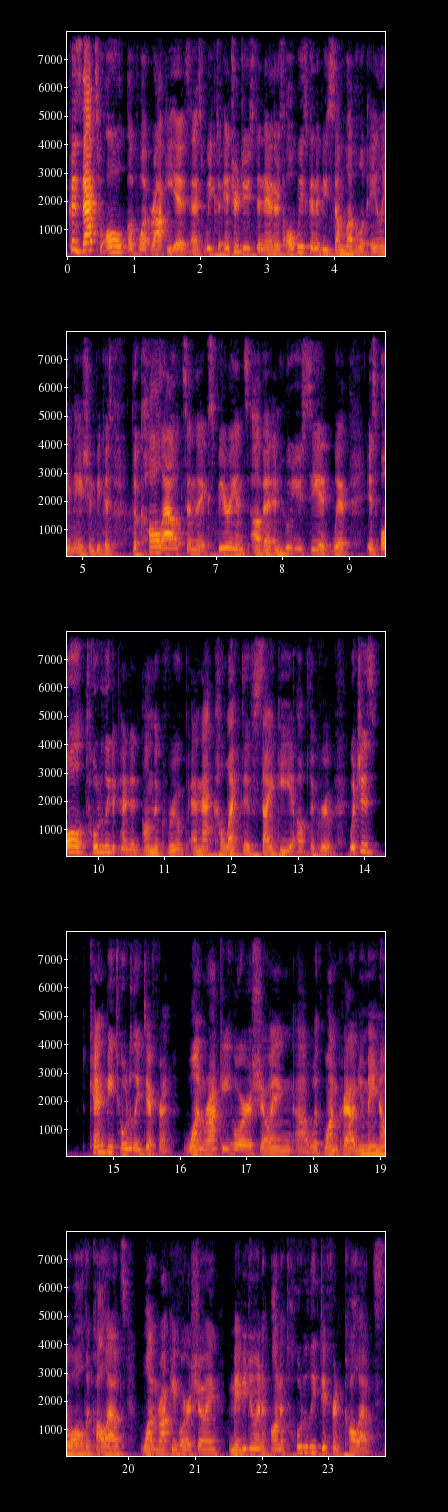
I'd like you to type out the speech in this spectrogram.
because that's all of what rocky is. As we introduced in there there's always going to be some level of alienation because the call outs and the experience of it and who you see it with is all totally dependent on the group and that collective psyche of the group which is can be totally different. One rocky horror showing uh, with one crowd you may know all the call outs one rocky horror showing maybe doing on a totally different call outs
